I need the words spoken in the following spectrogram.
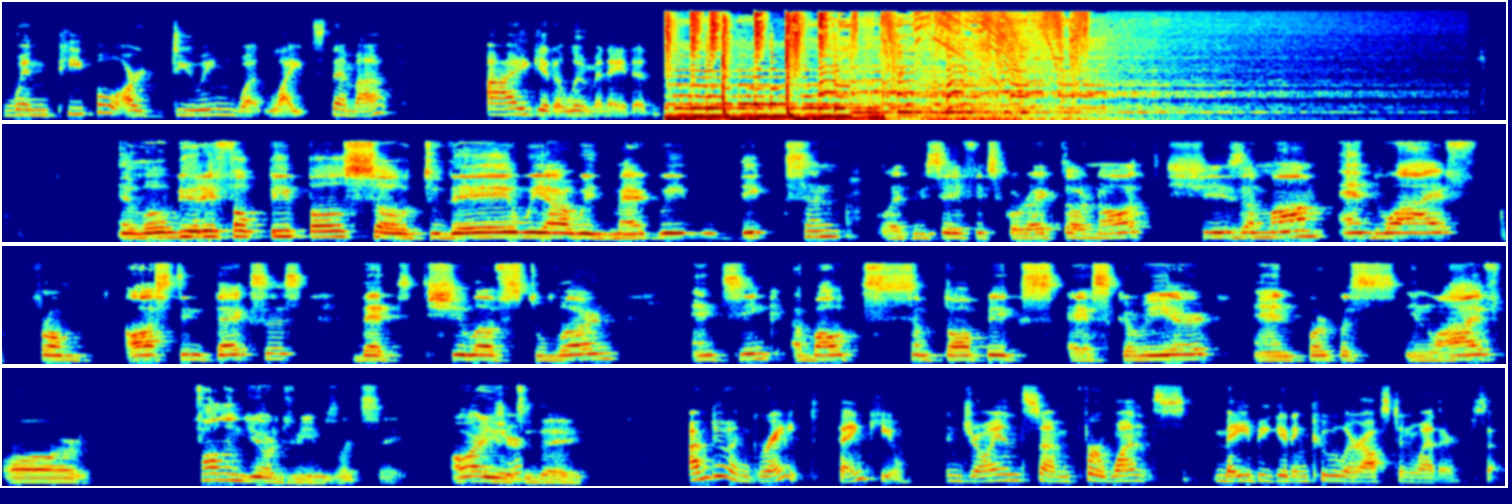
when people are doing what lights them up, I get illuminated. Hello, beautiful people. So today we are with Margaret Dixon. Let me see if it's correct or not. She's a mom and wife from Austin, Texas, that she loves to learn and think about some topics as career and purpose in life or following your dreams, let's say. How are you Sure. today? I'm doing great. Thank you. Enjoying some, for once, maybe getting cooler Austin weather. So,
